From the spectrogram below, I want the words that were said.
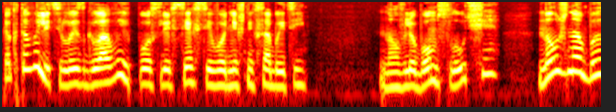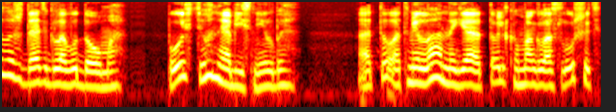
Как-то вылетело из головы после всех сегодняшних событий. Но в любом случае нужно было ждать главу дома. Пусть он и объяснил бы. А то от Миланы я только могла слушать,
